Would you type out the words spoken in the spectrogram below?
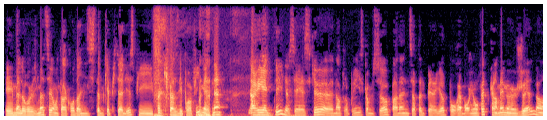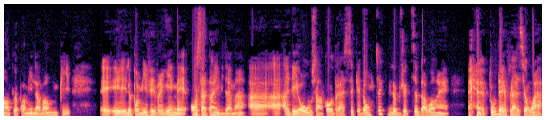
Et malheureusement, tu sais, on est encore dans le système capitaliste, puis il faut qu'ils fassent des profits. Maintenant, la réalité, là, c'est est-ce que euh, une entreprise comme ça, pendant une certaine période, pourrait bon, ils ont fait quand même un gel là, entre le 1er novembre puis et, et le 1er février, mais on s'attend évidemment à, à- à des hausses encore drastiques. Et donc, tu sais, l'objectif d'avoir un, un taux d'inflation à,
